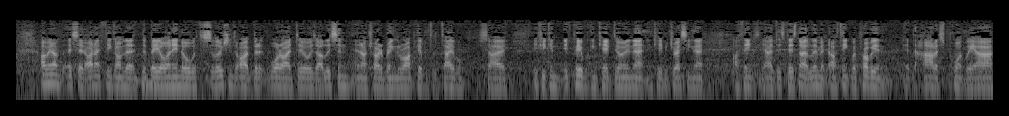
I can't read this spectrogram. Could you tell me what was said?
I mean, I said I don't think I'm the, the be all and end all with the solutions. I, but what I do is I listen and I try to bring the right people to the table. So if you can, if people can keep doing that and keep addressing that, I think you know, there's, there's no limit. I think we're probably at the hardest point we are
